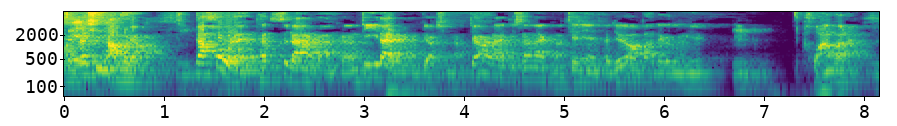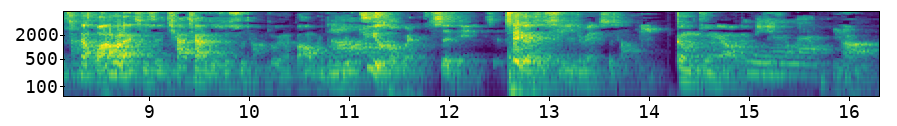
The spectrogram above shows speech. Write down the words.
他欣赏不了。那后人他自然而然，可能第一代人还比较欣赏，第二代、第三代可能渐渐他就要把这个东西嗯。还回来。那还回来其实恰恰就是市场作用，把我们东西聚合回来。是的，这个是艺术品市场更重要的地方。啊。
